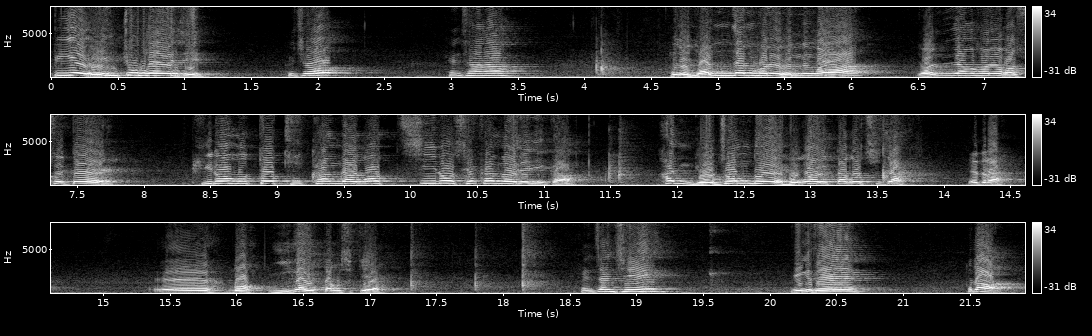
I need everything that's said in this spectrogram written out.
B의 왼쪽으로 가야지. 그쵸? 괜찮아? 그래서 연장선을 걷는 거야. 연장선을 걷을 때 B로부터 두 칸 가고 C로 세 칸 가야 되니까 한 요 정도에 뭐가 있다고 치자. 얘들아. 에, 뭐 2가 있다고 칠게요. 괜찮지? 이게 돼. 그 다음,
